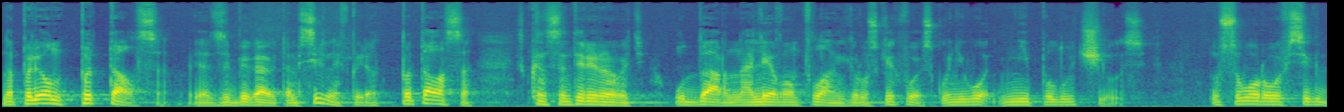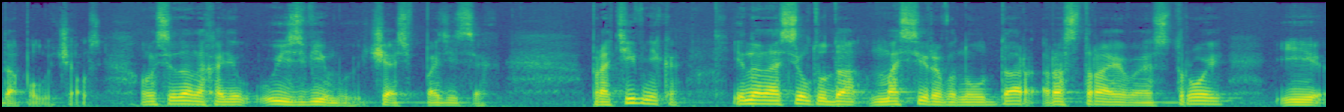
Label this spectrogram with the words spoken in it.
Наполеон пытался, я забегаю там сильно вперед, пытался сконцентрировать удар на левом фланге русских войск. У него не получилось. У Суворова всегда получалось. Он всегда находил уязвимую часть в позициях противника и наносил туда массированный удар, расстраивая строй и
